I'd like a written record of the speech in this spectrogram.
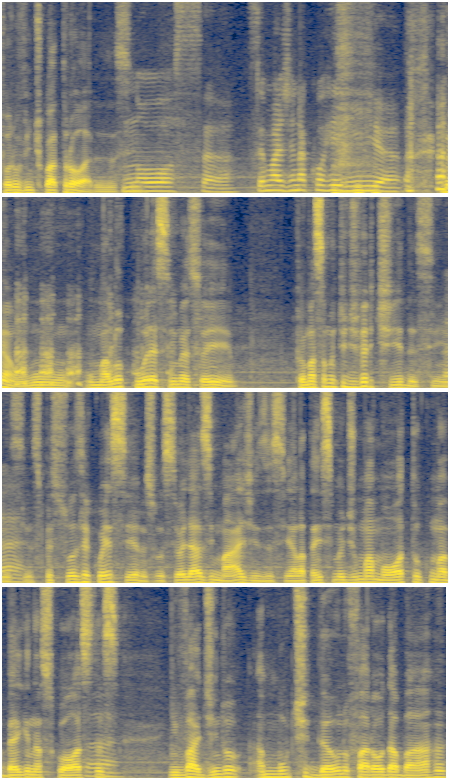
foram 24 horas. Assim. Nossa, você imagina a correria. Não, um, uma loucura assim, mas foi foi uma ação muito divertida, assim, é. assim, as pessoas reconheceram. Se você olhar as imagens, assim, ela está em cima de uma moto com uma bag nas costas, é. invadindo a multidão no farol da Barra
